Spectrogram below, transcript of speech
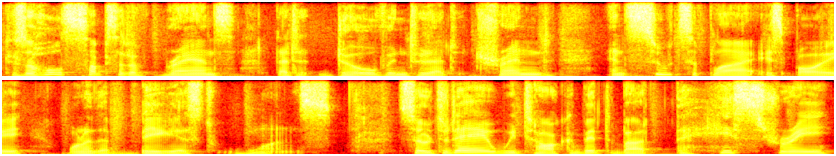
There's a whole subset of brands that dove into that trend, and Suit Supply is probably one of the biggest ones. So today we talk a bit about the history,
